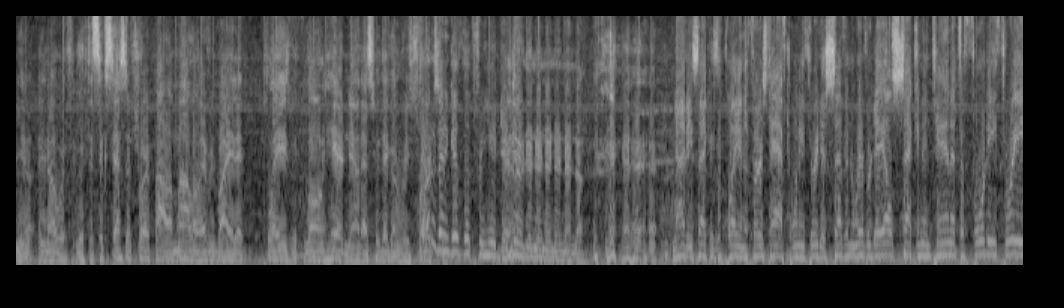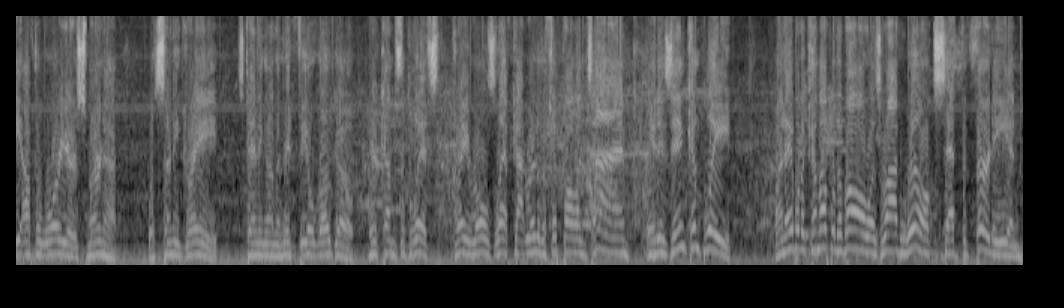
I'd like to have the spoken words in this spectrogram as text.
you know, you know, with with the success of Troy Polamalu, everybody that plays with long hair now, that's who they're going to That refer would have been a good look for you, Derek. No, no, no, no, no, no, no. 90 seconds to play in the first half. 23 to 7 Riverdale. Second and 10 at the 43 of the Warriors. Smyrna with Sonny Gray standing on the midfield logo. Here comes the blitz. Gray rolls left, got rid of the football in time. It is incomplete. Unable to come up with the ball was Rod Wilkes at the 30 and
